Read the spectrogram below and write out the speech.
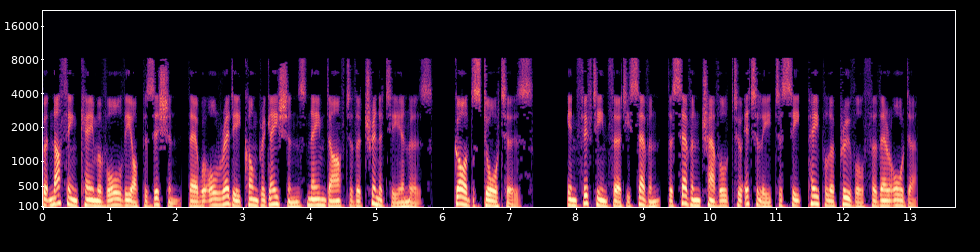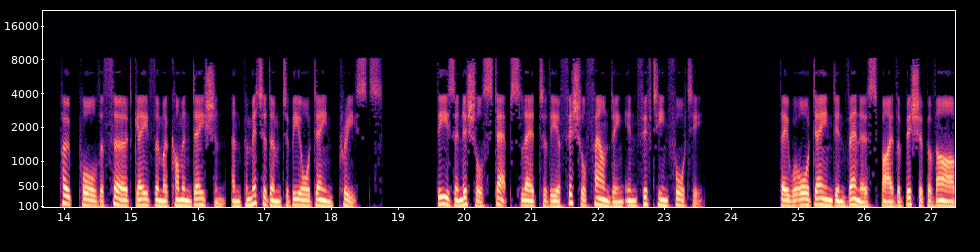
But nothing came of all the opposition, there were already congregations named after the Trinity and as God's daughters. In 1537, the seven travelled to Italy to seek papal approval for their order. Pope Paul III gave them a commendation, and permitted them to be ordained priests. These initial steps led to the official founding in 1540. They were ordained in Venice by the Bishop of Arb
